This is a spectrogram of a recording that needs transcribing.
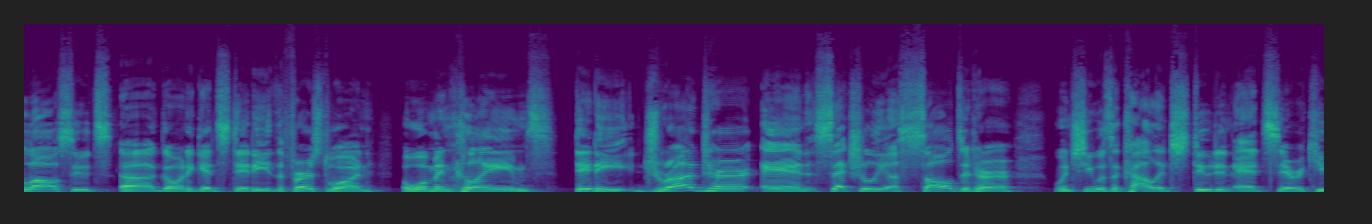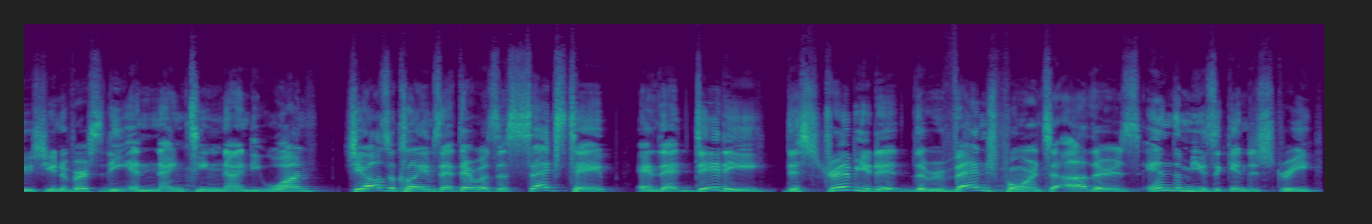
lawsuits uh, going against Diddy. The first one, a woman claims Diddy drugged her and sexually assaulted her when she was a college student at Syracuse University in 1991. She also claims that there was a sex tape and that Diddy distributed the revenge porn to others in the music industry,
